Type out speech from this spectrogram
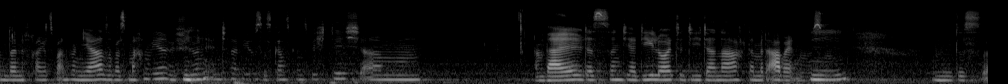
um deine Frage zu beantworten, ja, sowas machen wir. Wir führen mhm. Interviews, das ist ganz, ganz wichtig, ähm, weil das sind ja die Leute, die danach damit arbeiten müssen. Mhm. Und das äh,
